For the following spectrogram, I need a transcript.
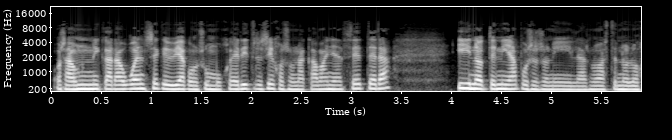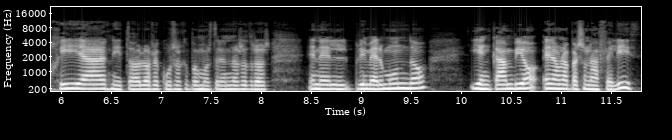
o sea, un nicaragüense que vivía con su mujer y tres hijos en una cabaña, etcétera, y no tenía, pues eso, ni las nuevas tecnologías, ni todos los recursos que podemos tener nosotros en el primer mundo, y en cambio era una persona feliz.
